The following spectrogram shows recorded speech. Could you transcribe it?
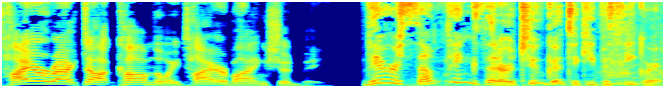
TireRack.com, the way tire buying should be. There are some things that are too good to keep a secret.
